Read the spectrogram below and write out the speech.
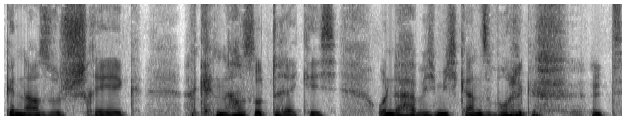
genauso schräg, genauso dreckig. Und da habe ich mich ganz wohl gefühlt.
